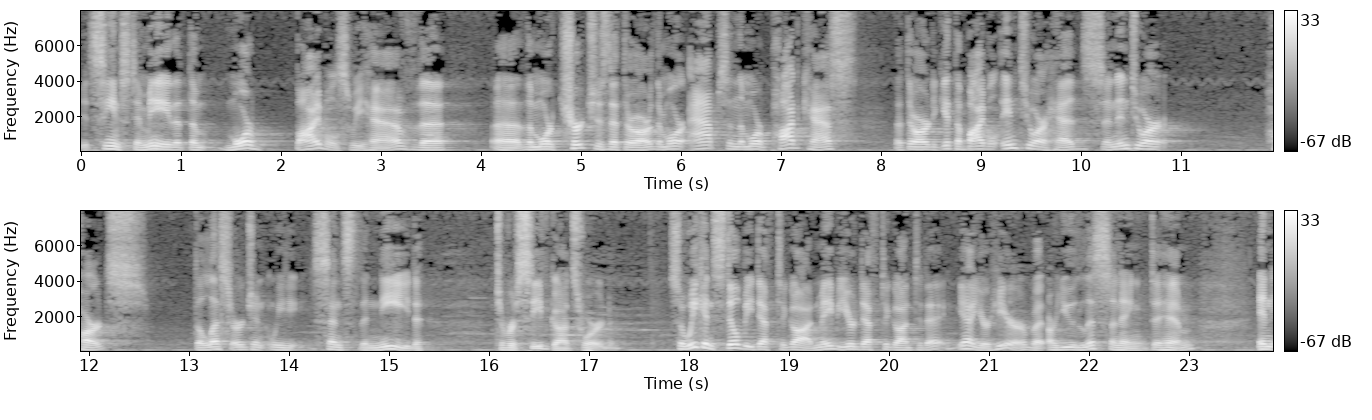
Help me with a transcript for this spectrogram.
it seems to me that the more Bibles we have, the, uh, the more churches that there are, the more apps and the more podcasts that there are to get the Bible into our heads and into our hearts, the less urgent we sense the need to receive God's Word. So we can still be deaf to God. Maybe you're deaf to God today. Yeah, you're here, but are you listening to Him? In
